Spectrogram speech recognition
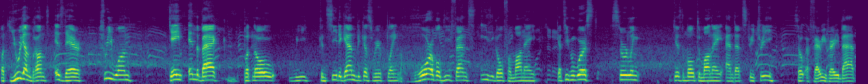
But Julian Brandt is there. 3-1. Game in the bag. But no, we concede again because we're playing horrible defense. Easy goal from Mane. Gets even worse. Sterling gives the ball to Mane. And that's 3-3. So a very, very bad.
